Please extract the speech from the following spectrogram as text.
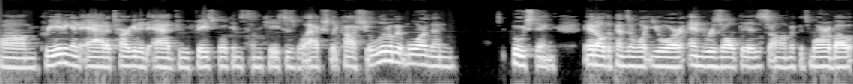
Um, creating an ad, a targeted ad through Facebook in some cases will actually cost you a little bit more than boosting. It all depends on what your end result is. Um, if it's more about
